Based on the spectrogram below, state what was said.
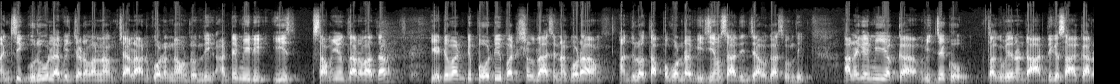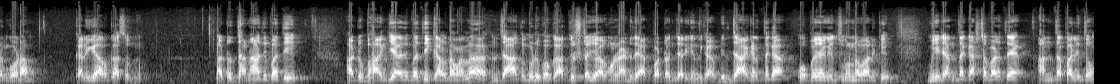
మంచి గురువు లభించడం వల్ల చాలా అనుకూలంగా ఉంటుంది. అంటే మీరు ఈ సమయం తర్వాత ఎటువంటి పోటీ పరీక్షలు రాసినా కూడా అందులో తప్పకుండా విజయం సాధించే అవకాశం ఉంది. అలాగే మీ యొక్క విద్యకు తగు విధంగా ఆర్థిక సహకారం కూడా కలిగే అవకాశం ఉంది. అటు ధనాధిపతి అటు భాగ్యాధిపతి కలడం వల్ల జాతకుడికి ఒక అదృష్ట యోగం లాంటిది ఏర్పడడం జరిగింది కాబట్టి జాగ్రత్తగా ఉపయోగించుకున్న వాళ్ళకి మీరు ఎంత కష్టపడితే అంత ఫలితం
